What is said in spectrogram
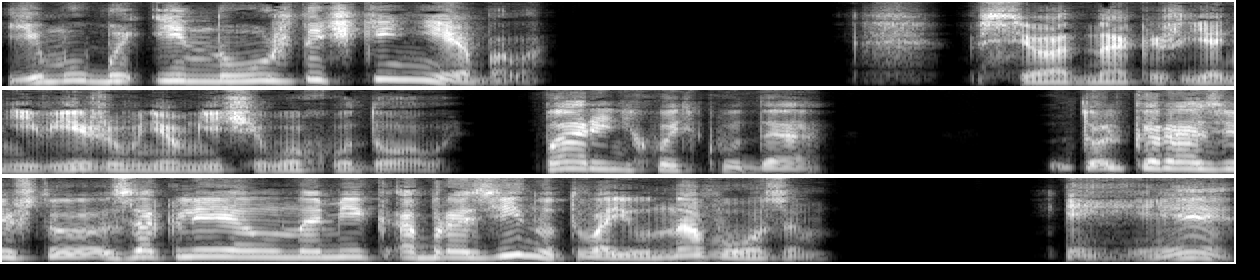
ему бы и нуждочки не было. Все, однако же, я не вижу в нем ничего худого. Парень хоть куда. Только разве что заклеил на миг абразину твою навозом. Э,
